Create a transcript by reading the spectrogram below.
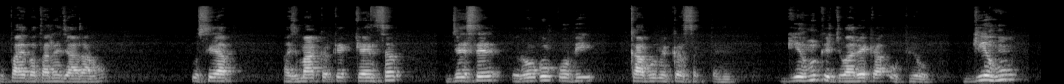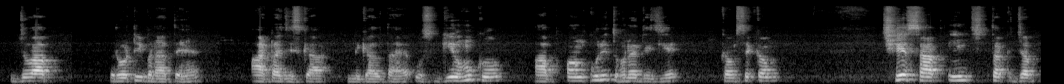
उपाय बताने जा रहा हूँ, उसे आप आजमा करके कैंसर जैसे रोगों को भी काबू में कर सकते हैं। गेहूँ के ज्वारे का उपयोग। गेहूँ जो आप रोटी बनाते हैं, आटा जिसका निकलता है, उस गेहूँ को आप अंकुरित होने दीजिए। कम से कम छः सात इंच तक जब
